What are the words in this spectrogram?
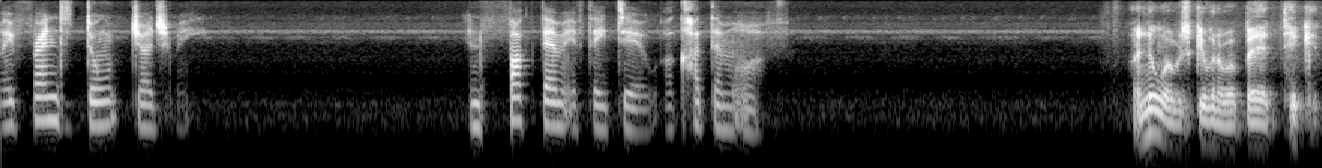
My friends don't judge me. And fuck them if they do. I'll cut them off. I knew I was giving her a bad ticket.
